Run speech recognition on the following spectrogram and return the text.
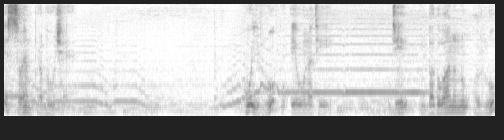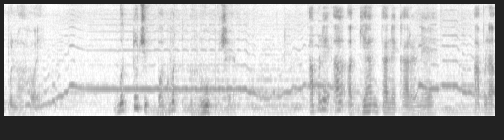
એ સ્વયં પ્રભુ છે. કોઈ રૂપ એવું નથી જે ભગવાનનું રૂપ ના હોય. બધું જ ભગવત રૂપ છે. આપણે આ અજ્ઞાનતાને કારણે, આપણા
